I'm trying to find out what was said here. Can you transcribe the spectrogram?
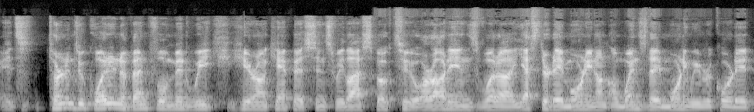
It's turned into quite an eventful midweek here on campus since we last spoke to our audience. What uh, yesterday morning on, on Wednesday morning we recorded.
